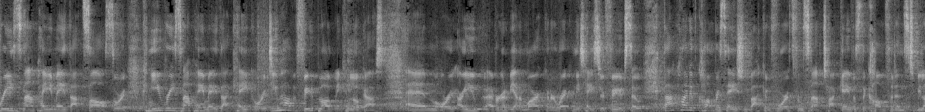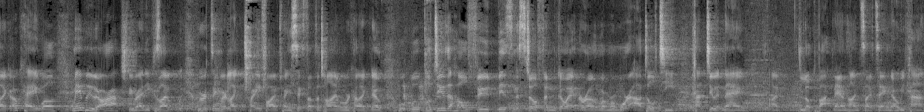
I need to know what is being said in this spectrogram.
re snap how you made that sauce? Or can you re snap how you made that cake? Or do you have a food blog we can look at? Um, or are you ever going to be at a market? Or where can we taste your food? So that kind of conversation back and forth from Snapchat gave us the confidence to be like, okay, well, maybe we are actually ready. Because I, we were thinking we were like 25, 26 at the time, and we're kind of like, no, we'll, we'll, we'll do the whole food business stuff and go out on our own when we're more adulty. Can't do it now. I look back now in hindsight saying, no, we can.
